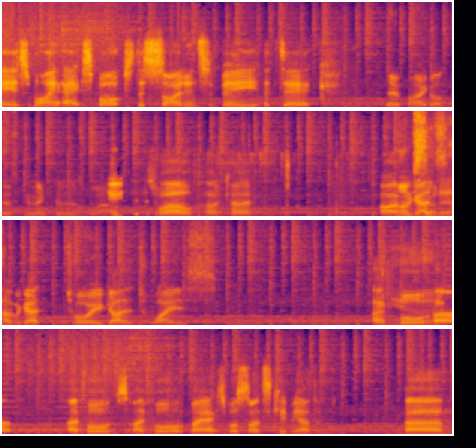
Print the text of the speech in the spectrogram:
Is my Xbox deciding to be a dick? Nope, I got disconnected as well. You did as well. Okay. Oh, I I'm forgot. I forgot. Toy got it twice. I thought, um, I thought, I thought my Xbox decided to kick me out of um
